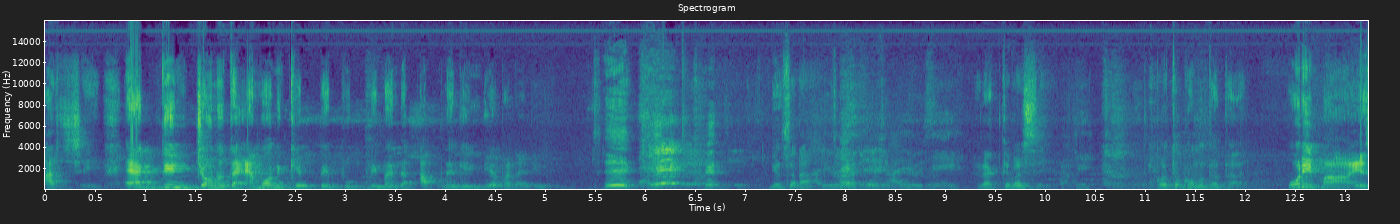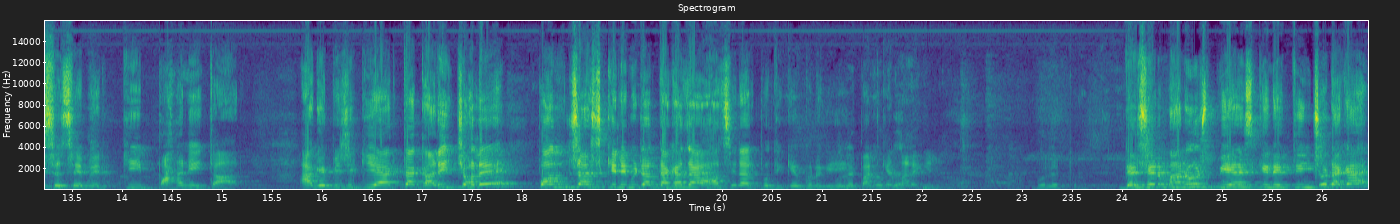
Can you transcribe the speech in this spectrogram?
হাসছে একদিন জনতা এমন ক্ষেপে পুটলি বান্ধা আপনাকে ইন্ডিয়া পাঠাই দিল ঠিক। গেছে না? রাখতে পারছে? কত ক্ষমতা তার? ওরে মা এসএসএফ এর কি বাহানি তার? আগে পিছিয়ে গিয়ে একটা গাড়ি চলে পঞ্চাশ কিলোমিটার দেখা যায় হাসিনার প্রতি কেউ কোনো কিছু পাটকেল মারে কিনা। দেশের মানুষ পেঁয়াজ কিনে তিনশো টাকায়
